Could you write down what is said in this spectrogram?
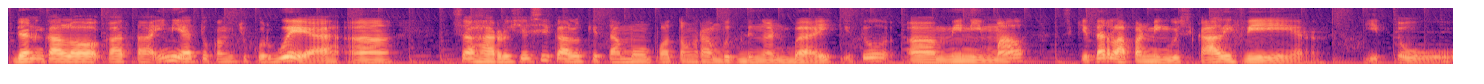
Dan kalau kata ini ya tukang cukur gue ya, eh, seharusnya sih kalau kita mau potong rambut dengan baik itu eh, minimal sekitar 8 minggu sekali, Fir. Gitu.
